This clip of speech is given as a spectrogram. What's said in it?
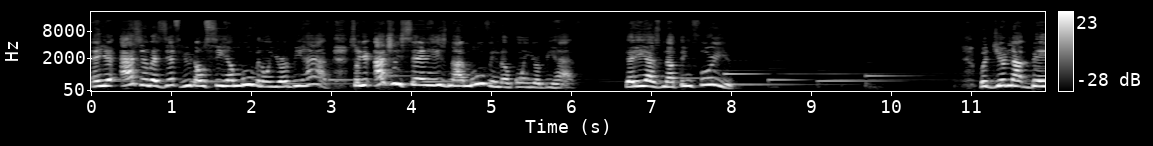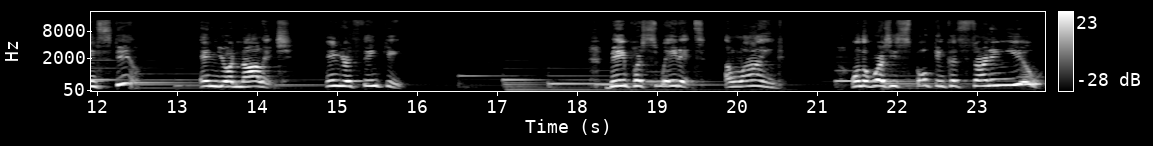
And you're asking him as if you don't see him moving on your behalf. So you're actually saying he's not moving on your behalf, that he has nothing for you. But you're not being still in your knowledge, in your thinking, being persuaded, aligned on the words he's spoken concerning you.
